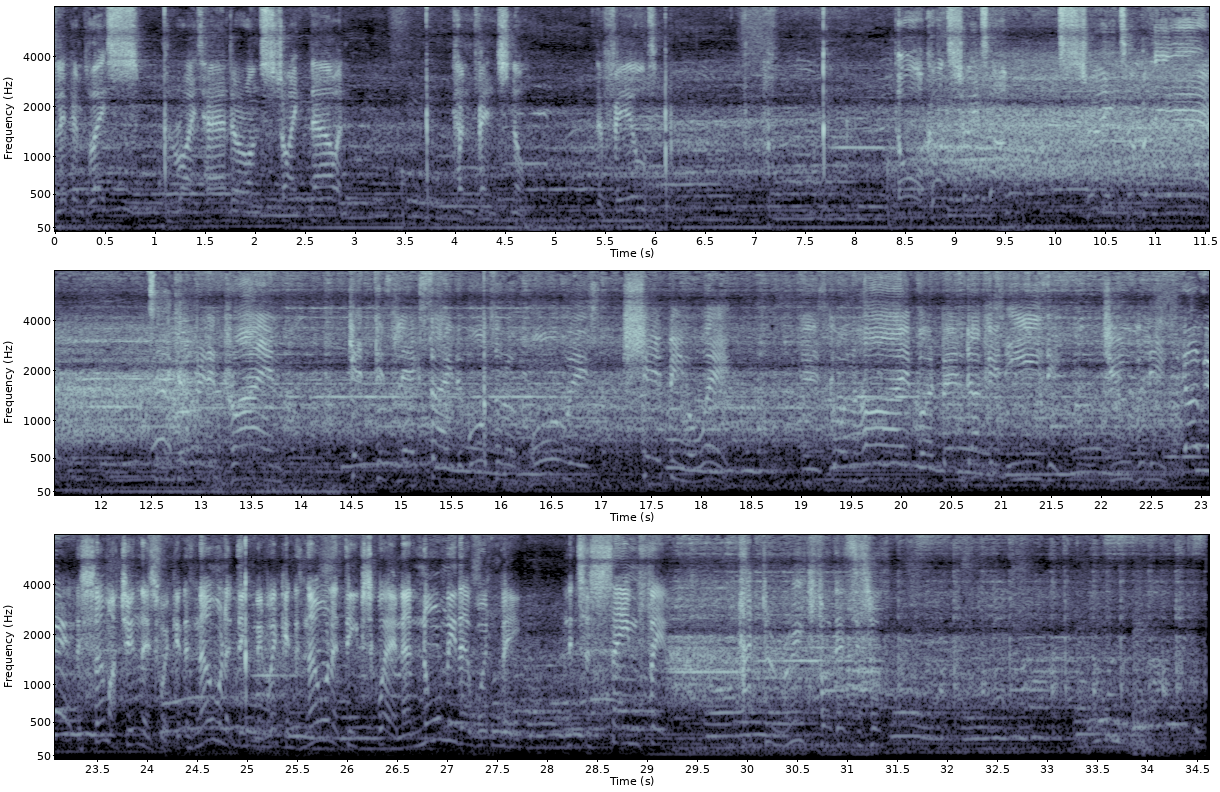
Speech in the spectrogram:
slip in place. The right hander on strike now and conventional. The field. Oh, gone straight up. Straight up in the air. Taken. Tackle it and try and get this leg side. The ball sort of always shaping away. He's gone high, but Ben Duckett easy. Jubilee. There's so much in this wicket. There's no one at deep mid wicket. There's no one at deep square. Now, normally there would be. And it's the same field. ましう。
